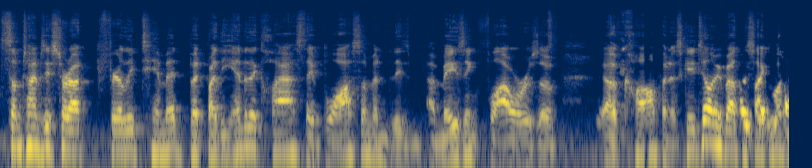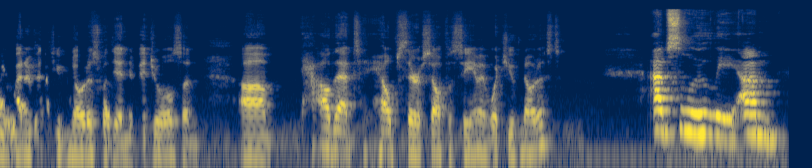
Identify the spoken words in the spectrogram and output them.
sometimes they start out fairly timid, but by the end of the class, they blossom into these amazing flowers of, of confidence. Can you tell me about the psychological benefits you've noticed with the individuals and um, how that helps their self-esteem and what you've noticed? Absolutely. Um,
